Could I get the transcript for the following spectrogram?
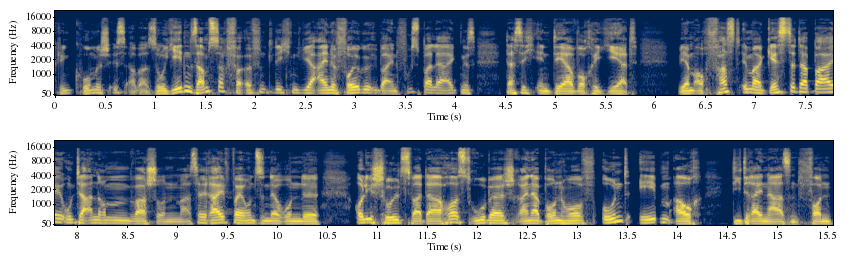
Klingt komisch, ist aber so. Jeden Samstag veröffentlichen wir eine Folge über ein Fußballereignis, das sich in der Woche jährt. Wir haben auch fast immer Gäste dabei. Unter anderem war schon Marcel Reif bei uns in der Runde, Olli Schulz war da, Horst Rubesch, Rainer Bonhoff und eben auch die drei Nasen von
